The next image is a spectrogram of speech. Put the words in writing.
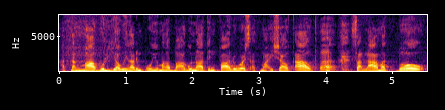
at nang mabulyawin na rin po yung mga bago nating followers at ma-shout out. Salamat po!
